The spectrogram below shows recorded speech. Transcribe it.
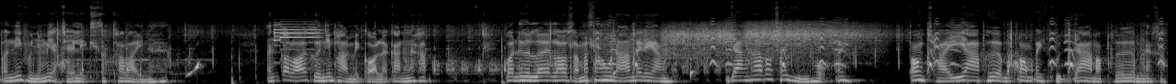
ตอนนี้ผมยังไม่อยากใช้เหล็กสักเท่าไหร่นะฮะอันก็ร้อยคืนนี้ผ่านไปก่อนแล้วกันนะครับก่อนอื่นเลยเราสามารถสร้างห้องน้ำได้หรือยังยังฮะต้องใช้หินหกเอ้ย ต้องใช้หญ้าเพิ่มต้องไปขุดหญ้ามาเพิ่มนะครับ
